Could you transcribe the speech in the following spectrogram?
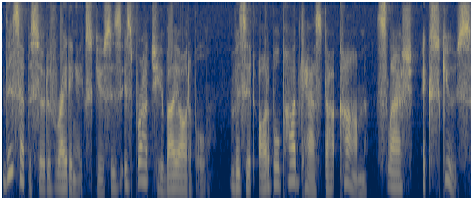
This episode of Writing Excuses is brought to you by Audible. Visit audiblepodcast.com slash excuse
